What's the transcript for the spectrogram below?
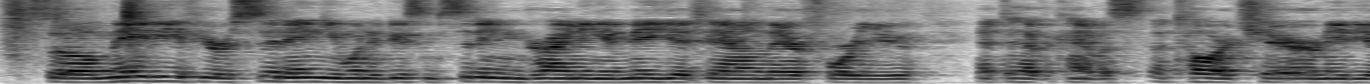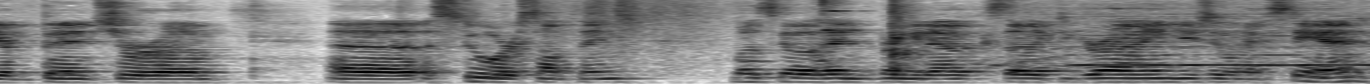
So maybe if you're sitting, you want to do some sitting and grinding, it may get down there for you. You have to have a kind of a, a taller chair, maybe a bench or a, a, a stool or something. Let's go ahead and bring it up because I like to grind usually when I stand.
